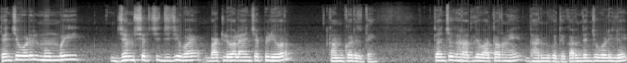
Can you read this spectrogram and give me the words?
त्यांचे वडील मुंबई जमशेदची जिजीबाई बाटलीवाला यांच्या पिढीवर काम करीत होते. त्यांचे घरातले वातावरण हे धार्मिक होते कारण त्यांचे वडील हे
